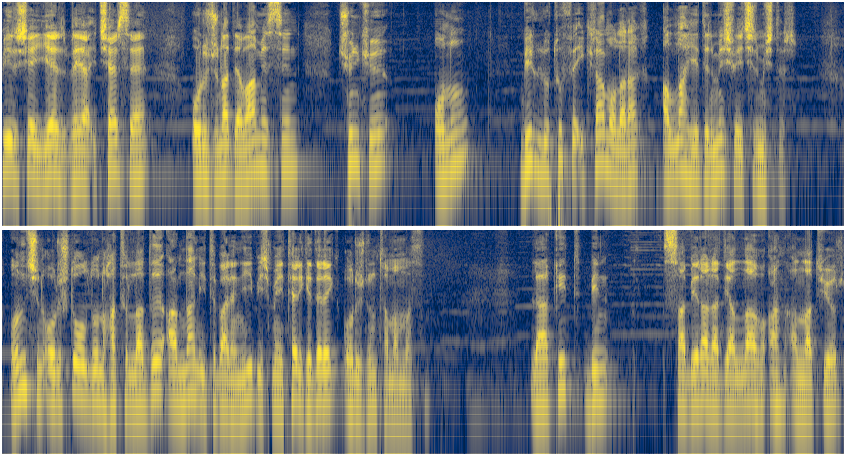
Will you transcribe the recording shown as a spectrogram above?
bir şey yer veya içerse orucuna devam etsin. Çünkü onu bir lütuf ve ikram olarak Allah yedirmiş ve içirmiştir. Onun için oruçlu olduğunu hatırladığı andan itibaren yiyip içmeyi terk ederek orucunu tamamlasın. Lakit bin Sabira radıyallahu anh anlatıyor.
